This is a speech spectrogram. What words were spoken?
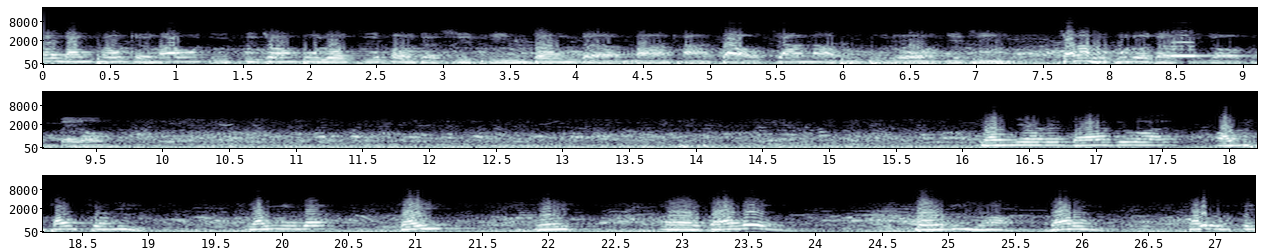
在南投葛哈巫族四庄部落之后的是屏东的马卡道加纳普部落，也请加纳普部落的朋友准备喽。杨年的大都啊，阿弥三舍利，杨年的在在呃大人道理哈，大人还有对，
